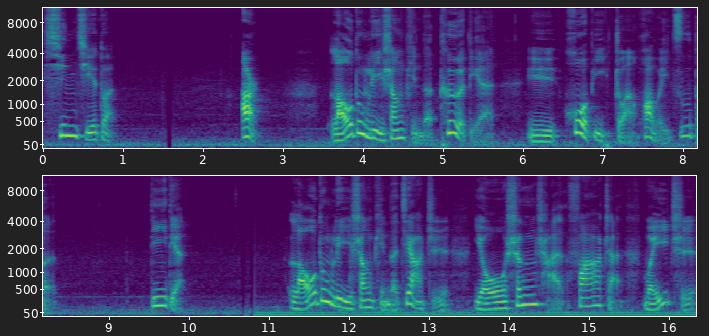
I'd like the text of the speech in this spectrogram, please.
新阶段。二，劳动力商品的特点与货币转化为资本。第一点。劳动力商品的价值由生产、发展、维持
